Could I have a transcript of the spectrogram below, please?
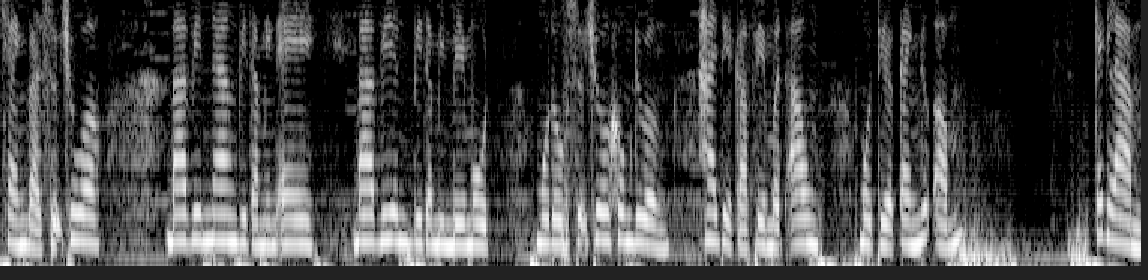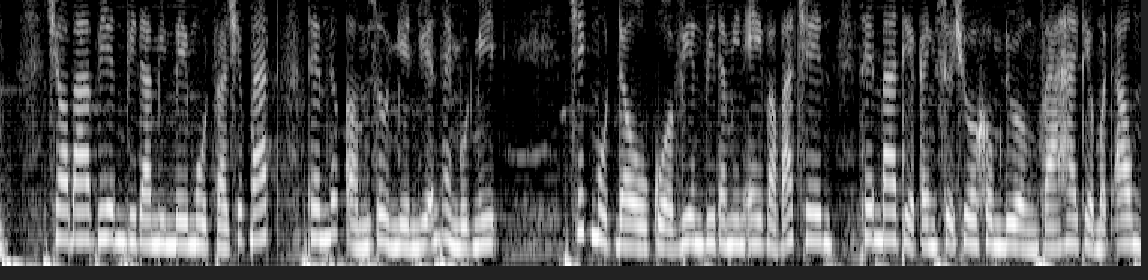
chanh và sữa chua 3 viên nang vitamin E 3 viên vitamin B1, một hộp sữa chua không đường, 2 thìa cà phê mật ong, một thìa canh nước ấm. Cách làm: cho 3 viên vitamin B1 vào chiếc bát, thêm nước ấm rồi nghiền nhuyễn thành bột mịn. Trích một đầu của viên vitamin E vào bát trên, thêm 3 thìa canh sữa chua không đường và 2 thìa mật ong,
